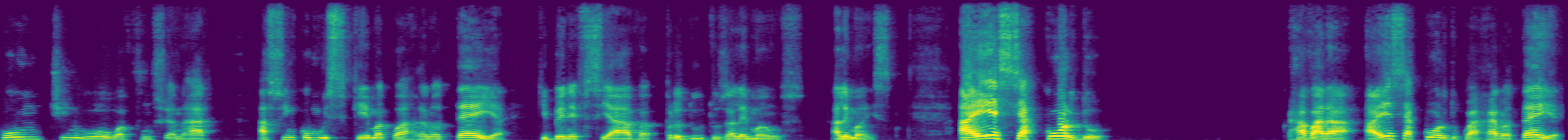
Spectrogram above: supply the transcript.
continuou a funcionar, assim como o esquema com a Hanoteia, que beneficiava produtos alemãos, alemães. A esse acordo Havará a esse acordo com a Haroteia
